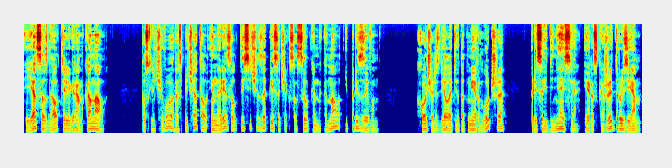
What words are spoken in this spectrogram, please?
Я создал телеграм-канал, после чего распечатал и нарезал тысячи записочек со ссылкой на канал и призывом. Хочешь сделать этот мир лучше? Присоединяйся и расскажи друзьям.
